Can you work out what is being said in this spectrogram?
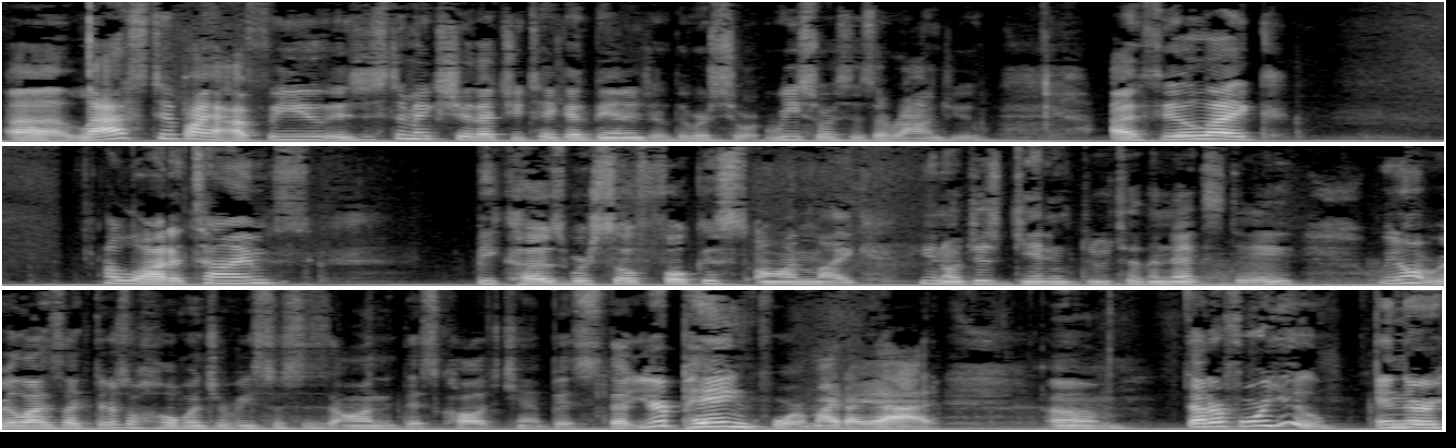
Uh, last tip I have for you is just to make sure that you take advantage of the resources around you. I feel like a lot of times because we're so focused on like you know just getting through to the next day we don't realize like there's a whole bunch of resources on this college campus that you're paying for might i add um, that are for you. And they're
